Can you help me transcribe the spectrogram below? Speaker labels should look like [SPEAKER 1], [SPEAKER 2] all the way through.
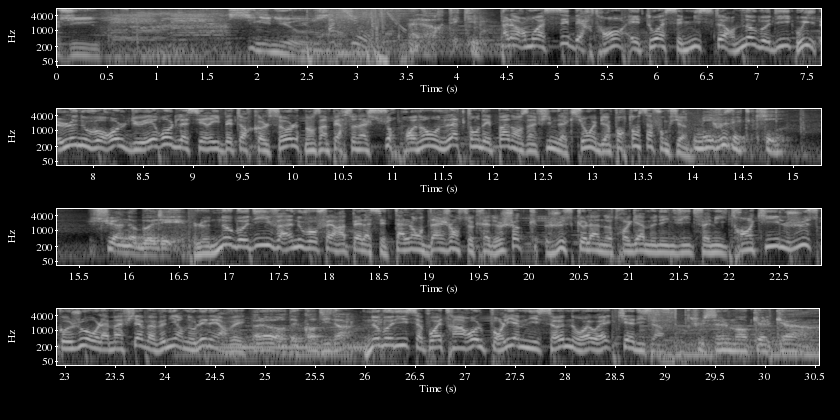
[SPEAKER 1] Énergie. Signe News.
[SPEAKER 2] Alors, t'es qui
[SPEAKER 3] Alors moi c'est Bertrand et toi c'est Mister Nobody. Oui, le nouveau rôle du héros de la série Better Call Saul dans un personnage surprenant, on ne l'attendait pas dans un film d'action et bien pourtant ça fonctionne.
[SPEAKER 4] Mais vous êtes qui
[SPEAKER 2] Je suis un nobody.
[SPEAKER 3] Le Nobody va à nouveau faire appel à ses talents d'agent secret de choc. Jusque-là, notre gars menait une vie de famille tranquille jusqu'au jour où la mafia va venir nous l'énerver.
[SPEAKER 2] Alors, des candidats?
[SPEAKER 3] Nobody, ça pourrait être un rôle pour Liam Neeson. Ouais ouais, qui a dit ça?
[SPEAKER 2] Je suis seulement quelqu'un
